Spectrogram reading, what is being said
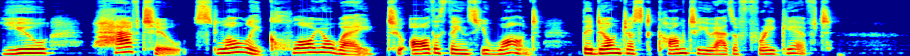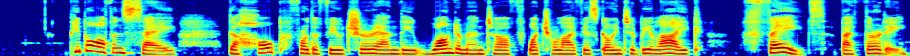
You have to slowly claw your way to all the things you want. They don't just come to you as a free gift. People often say the hope for the future and the wonderment of what your life is going to be like fades by 30.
